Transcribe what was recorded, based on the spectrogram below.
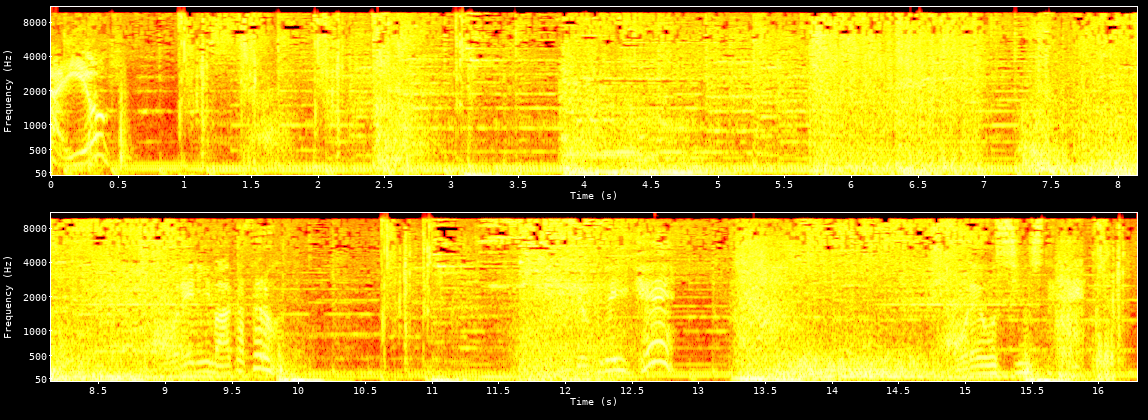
はいよ。俺に任せろ。全力で行け。俺を信じてくれ。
